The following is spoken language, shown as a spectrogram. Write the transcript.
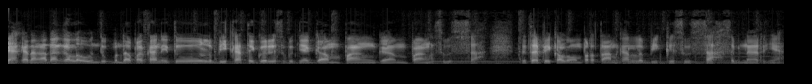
ya, kadang-kadang kalau untuk mendapatkan itu lebih kategori sebutnya gampang, gampang, susah. Tetapi kalau mempertahankan lebih ke susah sebenarnya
